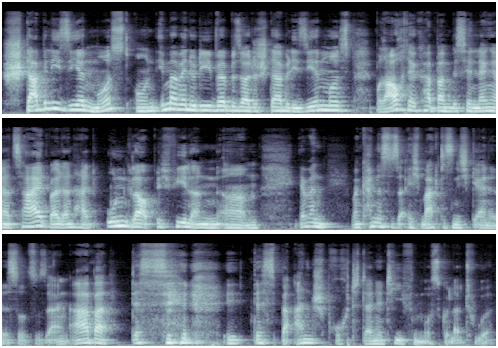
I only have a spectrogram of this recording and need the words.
stabilisieren musst. Und immer wenn du die Wirbelsäule stabilisieren musst, braucht der Körper ein bisschen länger Zeit, weil dann halt unglaublich viel an, ähm, ja, man, man kann das so sagen, ich mag das nicht gerne, das sozusagen, aber das, das beansprucht deine Tiefenmuskulatur.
